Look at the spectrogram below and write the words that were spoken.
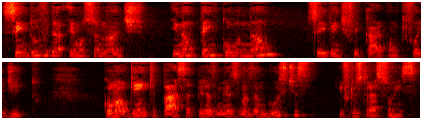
Sem dúvida emocionante e não tem como não se identificar com o que foi dito. Como alguém que passa pelas mesmas angústias e frustrações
